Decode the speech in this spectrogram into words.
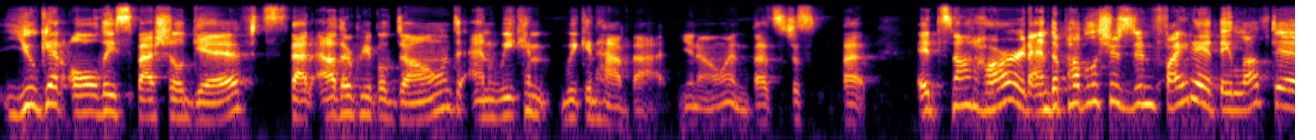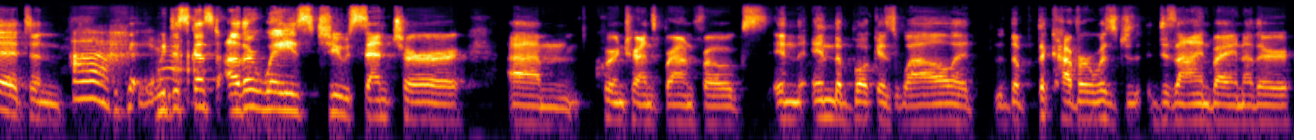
you get all these special gifts that other people don't and we can we can have that you know and that's just that it's not hard and the publishers didn't fight it they loved it and ah we yeah. discussed other ways to center um, queer and trans brown folks in the, in the book as well. It, the, the cover was d- designed by another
